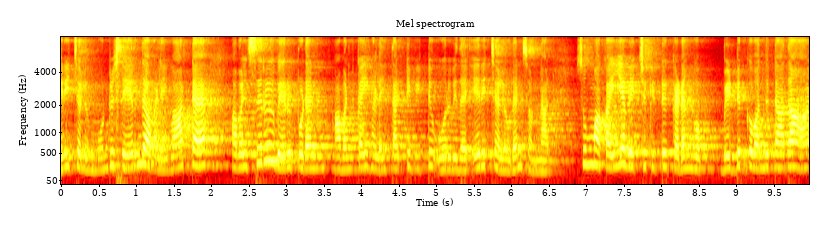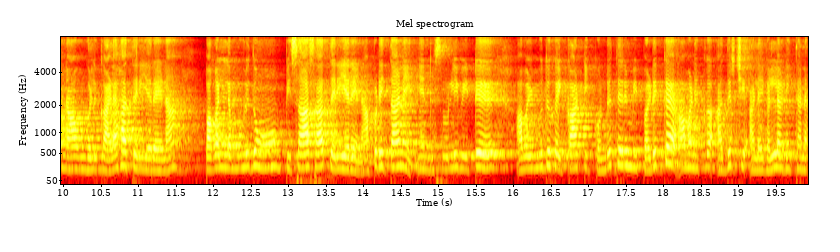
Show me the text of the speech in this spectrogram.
எரிச்சலும் ஒன்று சேர்ந்து அவளை வாட்ட அவள் சிறு வெறுப்புடன் அவன் கைகளை தட்டிவிட்டு ஒருவித எரிச்சலுடன் சொன்னாள். சும்மா கையை வச்சுக்கிட்டு கிடங்கும் பெட்டுக்கு வந்துட்டாதான் நான் உங்களுக்கு அழகா தெரியறேனா? பகல்ல முழுதும் பிசாசா தெரியறேன். அப்படித்தானே? என்று சொல்லிவிட்டு அவள் முதுகை காட்டிக்கொண்டு திரும்பி படுக்க அவனுக்கு அதிர்ச்சி அலைகள் அடித்தன.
